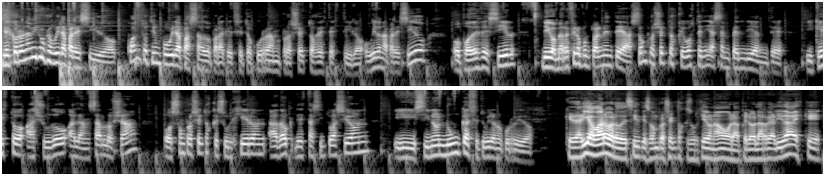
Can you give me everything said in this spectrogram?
Si el coronavirus no hubiera aparecido, ¿cuánto tiempo hubiera pasado para que se te ocurran proyectos de este estilo? ¿Hubieran aparecido? ¿O podés decir, digo, me refiero puntualmente a, ¿son proyectos que vos tenías en pendiente y que esto ayudó a lanzarlos ya? ¿O son proyectos que surgieron ad hoc de esta situación y si no, nunca se te hubieran ocurrido? Quedaría bárbaro decir que son proyectos que surgieron ahora, pero la realidad es que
